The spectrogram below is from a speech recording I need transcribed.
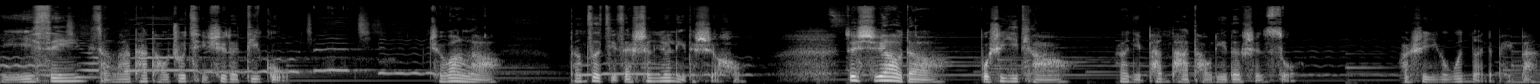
你一心想拉他逃出情绪的低谷，却忘了，当自己在深渊里的时候，最需要的。不是一条让你攀爬逃离的绳索，而是一个温暖的陪伴。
